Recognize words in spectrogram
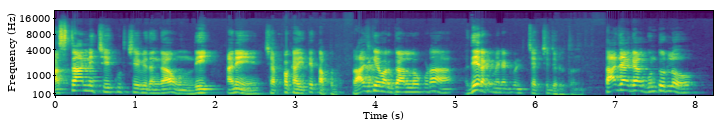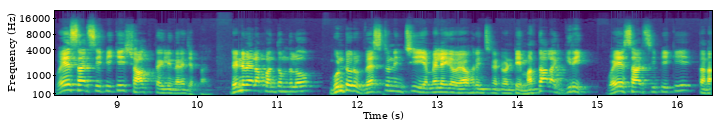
నష్టాన్ని చేకూర్చే విధంగా ఉంది అని చెప్పకైతే తప్పదు. రాజకీయ వర్గాల్లో కూడా అదే రకమైనటువంటి చర్చ జరుగుతుంది. తాజాగా గుంటూరులో వైఎస్ఆర్సీపీకి షాక్ తగిలిందనే చెప్పాలి. రెండు వేల పంతొమ్మిదిలో గుంటూరు వెస్ట్ నుంచి ఎమ్మెల్యేగా వ్యవహరించినటువంటి మద్దాల గిరి వైఎస్ఆర్సీపీకి తన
